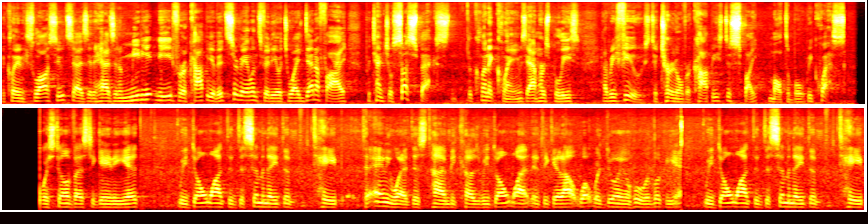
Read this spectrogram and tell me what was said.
The clinic's lawsuit says it has an immediate need for a copy of its surveillance video to identify potential suspects. The clinic claims Amherst police have refused to turn over copies despite multiple requests. We're still investigating it. We don't want to disseminate the tape to anyone at this time because we don't want it to get out what we're doing and who we're looking at. We don't want to disseminate the tape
